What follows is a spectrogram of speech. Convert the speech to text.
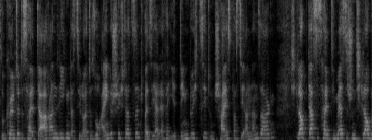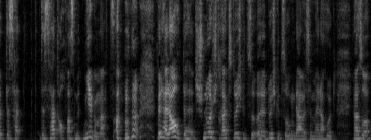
So könnte das halt daran liegen, dass die Leute so eingeschüchtert sind, weil sie halt einfach ihr Ding durchzieht und scheißt, was die anderen sagen. Ich glaube, das ist halt die Message und ich glaube, das hat, das hat auch was mit mir gemacht. So. Bin halt auch äh, schnurstracks durchgezo äh, durchgezogen damals in meiner Hut. Ich war so,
